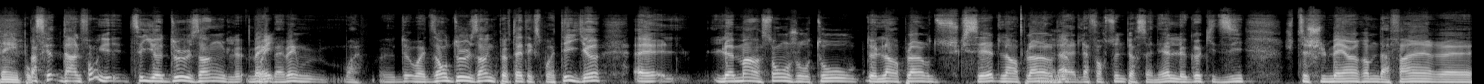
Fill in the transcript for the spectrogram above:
d'impôts. Parce que dans le fond, il y a- tu sais, il y a deux angles, ben, Oui. ben, ben, ouais, euh, deux- ouais, disons deux angles peuvent être exploités. Il y a euh, le mensonge autour de l'ampleur du succès, de l'ampleur de, la, de la fortune personnelle. Le gars qui dit, je, suis le meilleur homme d'affaires euh,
